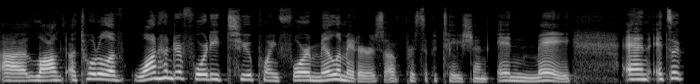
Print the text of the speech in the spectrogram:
uh, logged a total of 142.4 millimeters of precipitation in May. And it's a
